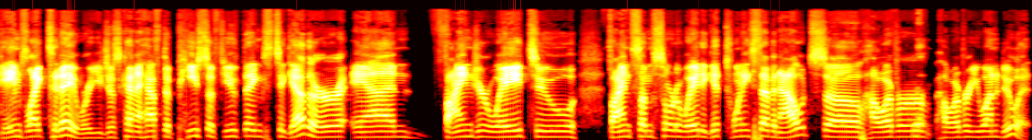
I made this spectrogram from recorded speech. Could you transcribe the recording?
games like today where you just kind of have to piece a few things together and find your way to find some sort of way to get 27 outs uh, however however you want to do it.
